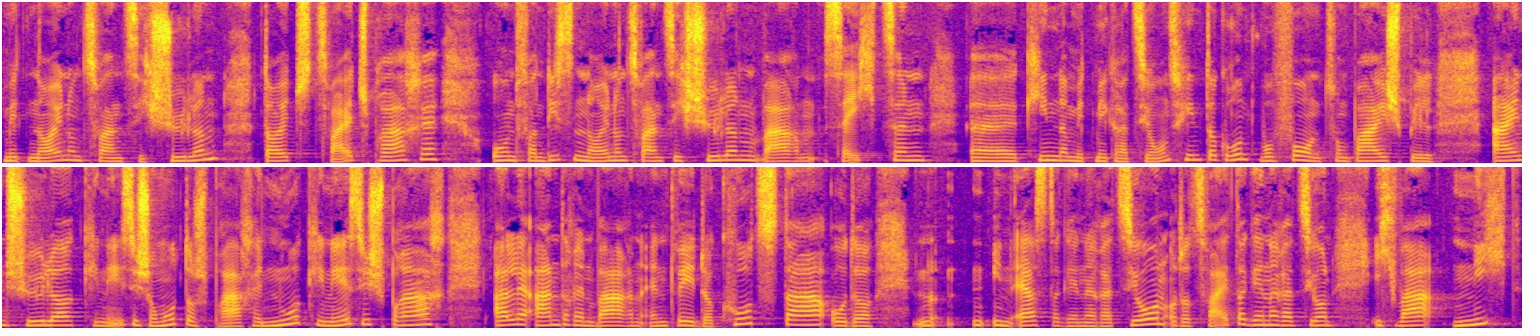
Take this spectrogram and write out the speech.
mit 29 Schülern, Deutsch Zweitsprache. Und von diesen 29 Schülern waren 16 äh, Kinder mit Migrationshintergrund, wovon zum Beispiel ein Schüler chinesischer Muttersprache nur Chinesisch sprach. Alle anderen waren entweder kurz da oder in erster Generation oder zweiter zweiter Generation. Ich war nicht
